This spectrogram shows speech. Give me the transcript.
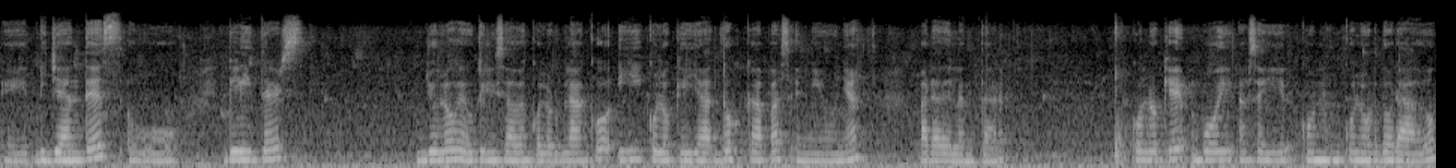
eh, brillantes o glitters. Yo lo he utilizado en color blanco y coloqué ya dos capas en mi uña para adelantar con lo que voy a seguir con un color dorado.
